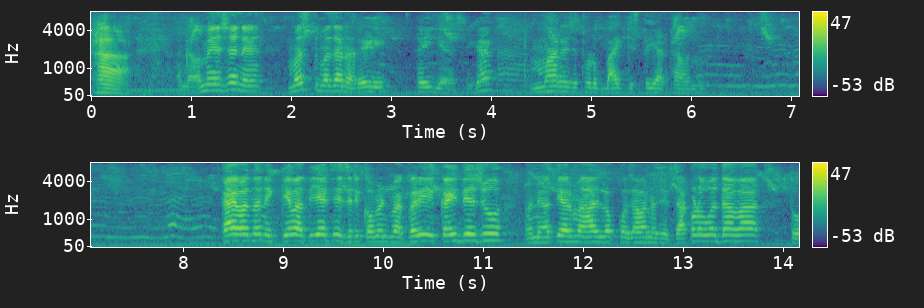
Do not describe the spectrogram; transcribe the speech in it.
હા અને અમે છે ને મસ્ત મજાના રેડી થઈ ગયા છીએ મારે જે થોડુંક બાકી તૈયાર થવાનું. કાંઈ વાંધો નહીં કેવા તૈયાર છે જરી કોમેન્ટમાં કરી કહી દેજો. અને અત્યારમાં આ લોકો જવાના છે ચાકડો વધાવવા તો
